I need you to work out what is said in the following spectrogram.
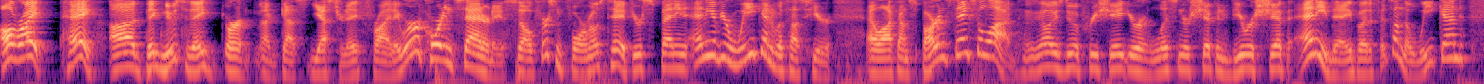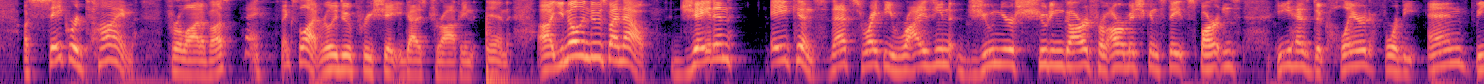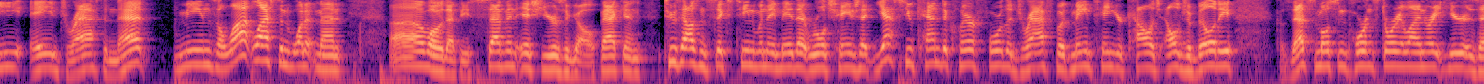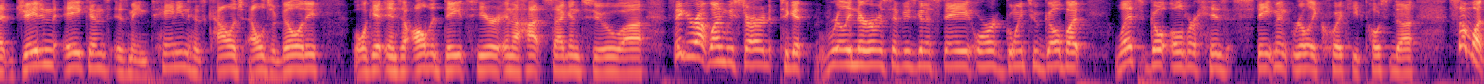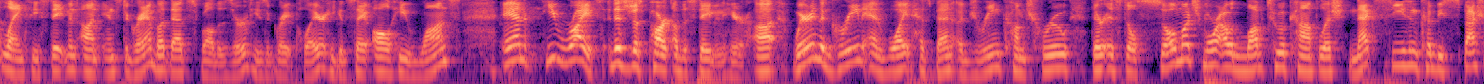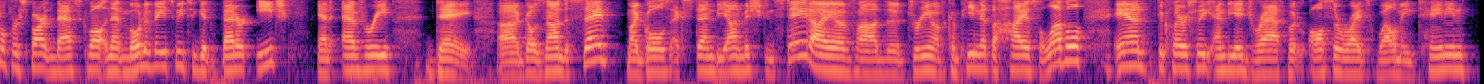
All right. Hey, uh, big news today, or I guess yesterday, Friday. We're recording Saturday. So, first and foremost, hey, if you're spending any of your weekend with us here at Locked On Spartans, thanks a lot. We always do appreciate your listenership and viewership any day, but if it's on the weekend, a sacred time for a lot of us, hey, thanks a lot. Really do appreciate you guys dropping in. Uh, you know the news by now. Jaden Akins. That's right, the rising junior shooting guard from our Michigan State Spartans. He has declared for the NBA draft, and that means a lot less than what it meant. Uh, what would that be? Seven ish years ago, back in 2016, when they made that rule change that yes, you can declare for the draft, but maintain your college eligibility. Because that's the most important storyline right here is that Jaden Akins is maintaining his college eligibility. We'll get into all the dates here in a hot second to uh, figure out when we start to get really nervous if he's going to stay or going to go. But let's go over his statement really quick. He posted a somewhat lengthy statement on Instagram, but that's well deserved. He's a great player. He can say all he wants. And he writes this is just part of the statement here. Uh, wearing the green and white has been a dream come true. There is still so much more I would love to accomplish. Next season could be special for Spartan basketball, and that motivates me to get better each and every day. Uh, goes on to say, my goals extend beyond Michigan State. I have uh, the dream of competing at the highest level and declares for the NBA draft, but also writes while maintaining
